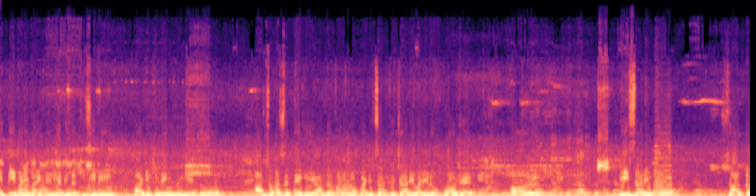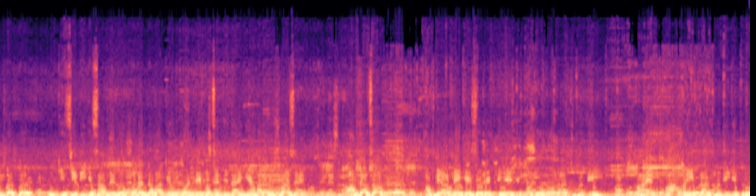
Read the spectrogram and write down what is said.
इतनी बड़ी बाइक रैली अभी तक किसी भी पार्टी की नहीं हुई है तो आप समझ सकते हैं कि आमदार बनाना पाटिल साहब को चाहने वाले लोग बहुत हैं। और बीस तारीख को सात नंबर पर उनकी सीटी के सामने लोग बटन दबा के उनको हंड्रेड परसेंट जिताएँगे, हमारा विश्वास है। आमदार साहब, अपने आप में एक ऐसे व्यक्ति है जिनको दोनों राष्ट्रपति महामहिम राष्ट्रपति के थ्रू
